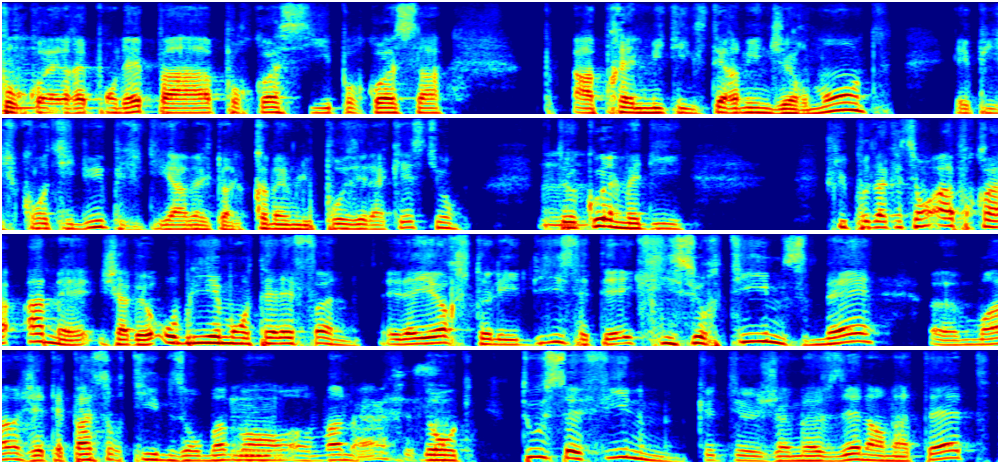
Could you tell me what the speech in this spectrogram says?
Pourquoi elle répondait pas? Pourquoi si? Pourquoi ça? Après, le meeting se termine, je remonte. Et puis, je continue. Puis, je dis, ah, mais je dois quand même lui poser la question. Du mm. coup, elle me dit, je lui pose la question, ah, pourquoi? Ah, mais j'avais oublié mon téléphone. Et d'ailleurs, je te l'ai dit, c'était écrit sur Teams, mais euh, moi, je n'étais pas sur Teams au moment. Mm. Donc, tout ce film que je me faisais dans ma tête,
